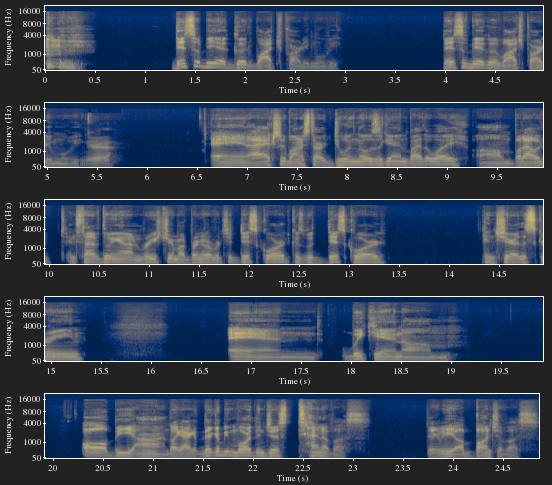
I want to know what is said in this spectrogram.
this would be a good watch party movie. This would be a good watch party movie, Yeah. and I actually want to start doing those again. By the way, um, but I would instead of doing it on Restream, I'd bring it over to Discord because with Discord, can share the screen and we can um all be on like I, there could be more than just 10 of us there could be a bunch of us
